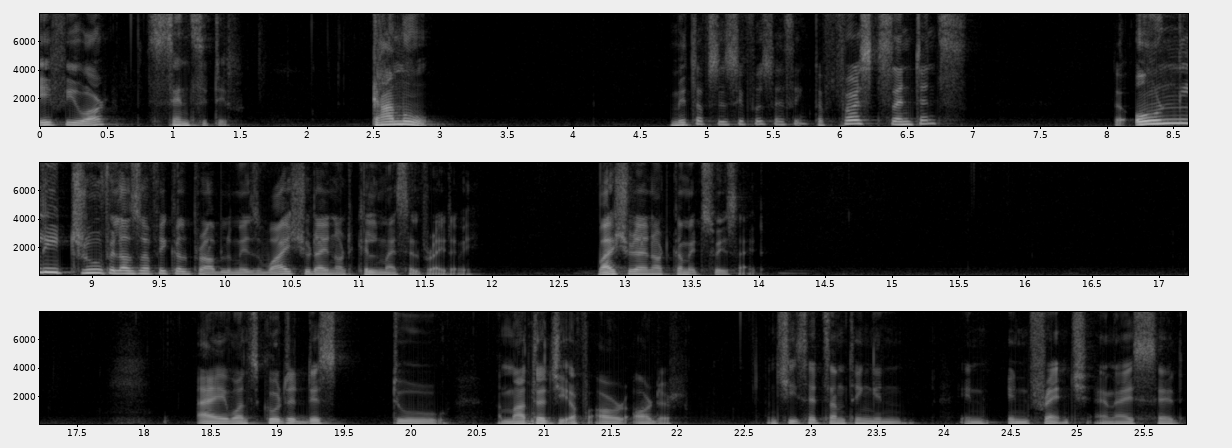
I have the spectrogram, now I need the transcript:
if you are sensitive, Camus, myth of Sisyphus, I think, the first sentence, the only true philosophical problem is why should I not kill myself right away? Why should I not commit suicide? I once quoted this to a Mataji of our order, and she said something in in, in French, and I said,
